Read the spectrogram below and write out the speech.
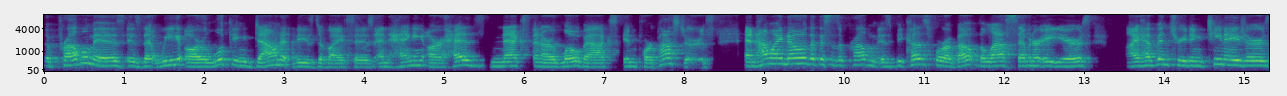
the problem is is that we are looking down at these devices and hanging our heads, necks, and our low backs in poor postures. And how I know that this is a problem is because for about the last seven or eight years, I have been treating teenagers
